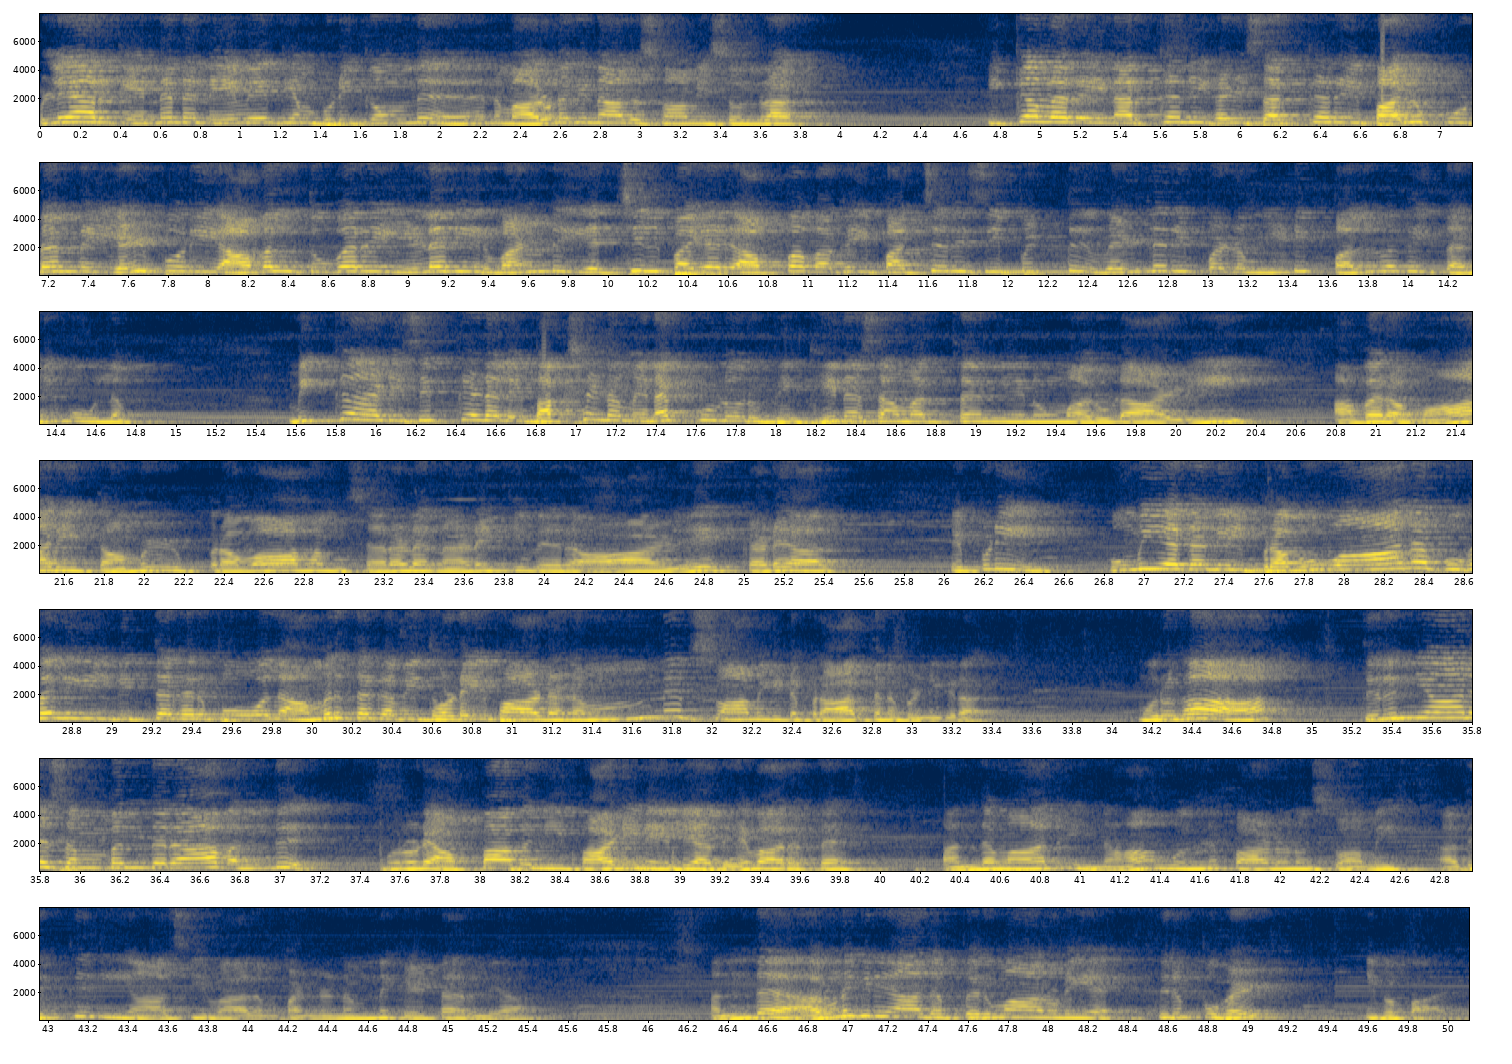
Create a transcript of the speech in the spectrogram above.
பிள்ளையாருக்கு என்னென்ன நைவேத்தியம் பிடிக்கும்னு நம்ம அருணகிநாத சுவாமி சொல்றார். இக்கவரை நற்கனிகள் சர்க்கரை பருப்புடன் எழுப்பொறி அவல் துவரை இளநீர் வண்டு எச்சில் பயறு அப்ப வகை பச்சரிசி பிட்டு வெள்ளரிப்பழம் இடி பல்வகை தனி மூலம். மிக்க அடி சிற்கடலை பக்ஷணம் எனக்குள்ளொரு மிகின சமர்த்தன் எனும் அருளாழி அவரை மாறி தமிழ் பிரவாகம் சரள நடைக்கு வேற ஆளே கிடையாது. எப்படி? புமியதனில் பிரபுவான புகழில் வித்தகர் போல அமிர்த கவி தொடை பாடணும்னு சுவாமி கிட்ட பிரார்த்தனை பண்ணிக்கிறார் முருகா திருஞான சம்பந்தரா வந்து உன்னுடைய அப்பாவை நீ பாடின இல்லையா தேவாரத்தை? அந்த மாதிரி நான் ஒன்று பாடணும் சுவாமி. அதுக்கு நீ ஆசீர்வாதம் பண்ணணும்னு கேட்டார் இல்லையா? அந்த அருணகிரிநாத பெருமானுடைய திருப்புகழ் இப்ப பாடு.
